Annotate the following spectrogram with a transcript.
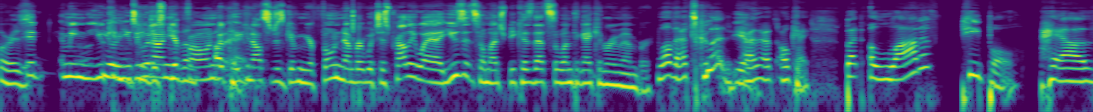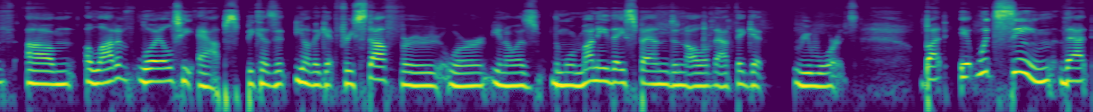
or is It, I mean, you can you do can it on your give 'em- phone, but okay. you can also just give them your phone number, which is probably why I use it so much because that's the one thing I can remember. Well, that's good. Yeah. Uh, that- okay. But a lot of people have um, a lot of loyalty apps because it, you know, they get free stuff or, or, you know, as the more money they spend and all of that, they get rewards. But it would seem that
